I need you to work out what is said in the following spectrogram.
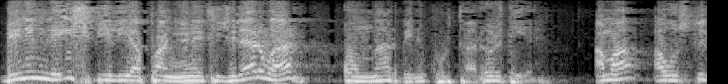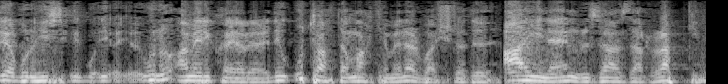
benimle işbirliği yapan yöneticiler var. Onlar beni kurtarır diye. Ama Avusturya bunu, bunu Amerika'ya verdi. Utah'ta mahkemeler başladı. Aynen Rıza Zarrab gibi.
